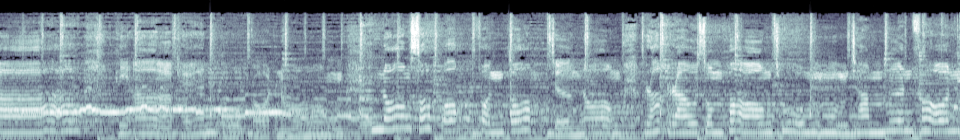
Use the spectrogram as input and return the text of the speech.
า พี่อาแขนโอบกอดน้อง น้องซบอกฝนตกเจิงน้อง รักเราสมปองชุ่มช่ำเหมือนฝน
